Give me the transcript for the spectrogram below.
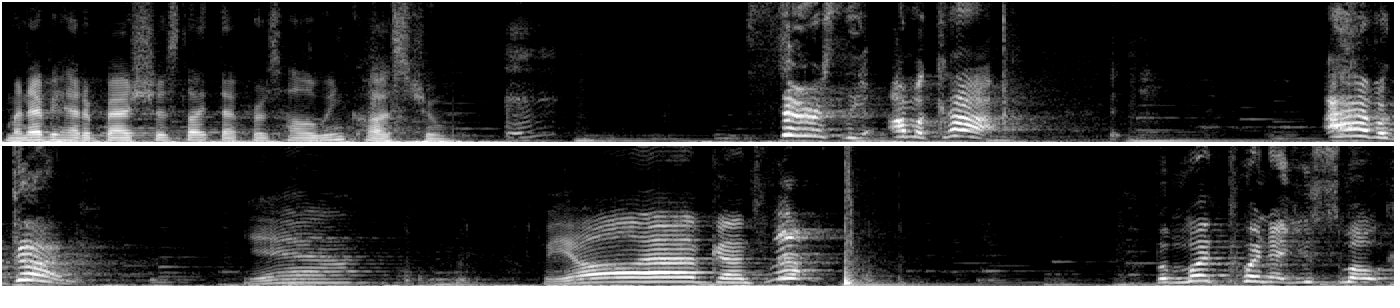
My nephew had a badge just like that for his Halloween costume. Seriously, I'm a cop. I have a gun. Yeah, we all have guns. But Mike pointed at you, Smoke.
